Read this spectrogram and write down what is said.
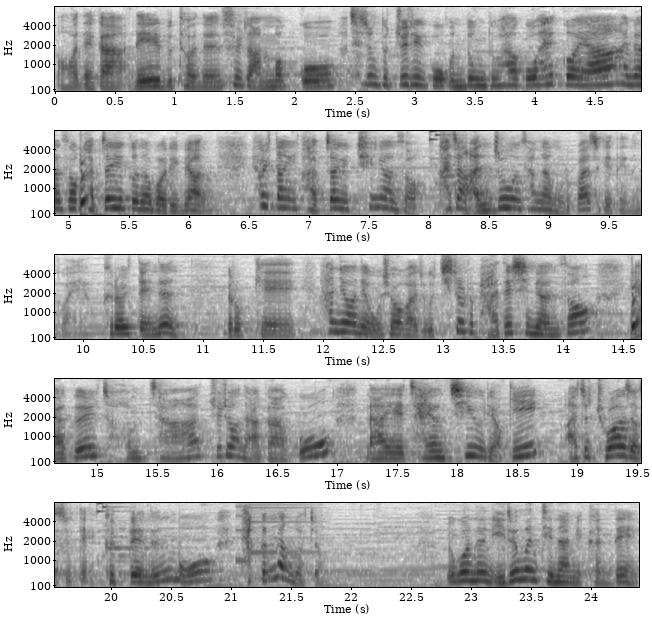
어, 내가 내일부터는 술도 안 먹고 체중도 줄이고 운동도 하고 할 거야 하면서 갑자기 끊어버리면 혈당이 갑자기 튀면서 가장 안 좋은 상황으로 빠지게 되는 거예요. 그럴 때는 이렇게 한의원에 오셔가지고 치료를 받으시면서 약을 점차 줄여나가고 나의 자연 치유력이 아주 좋아졌을 때 그때는 뭐 다 끝난 거죠. 요거는 이름은 어,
